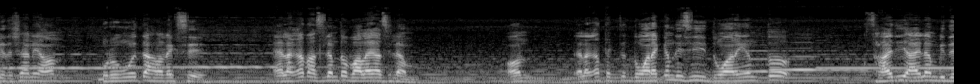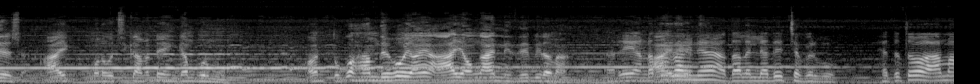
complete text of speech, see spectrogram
বিদেশে আনি, আমার মুরুমুড়িতে হারা দেখছে এলাকাত আসছিলাম তো ভালাই আসছিলাম অন এলাকা থাকতে দোয়ান এখান দিছি দোয়ান এখান তো ছাই দিয়ে আইলাম বিদেশ। আই মনে করছি কানাটা ইনকাম করব অন তোকে হাম দেহ আই আই অঙ্গ আই নিজে বিরানা আরে আমরা তো জানি না দিয়ে ইচ্ছা করব। এতে তো আর মা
